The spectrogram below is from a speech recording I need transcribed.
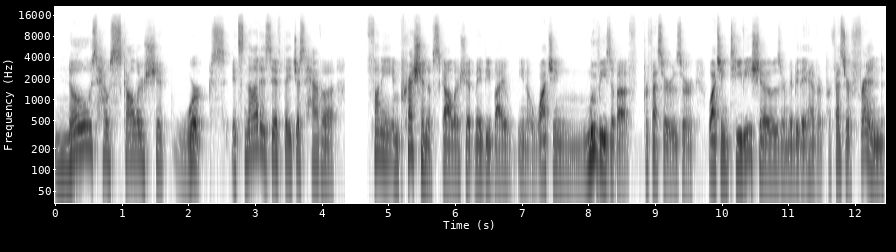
knows how scholarship works. It's not as if they just have a funny impression of scholarship maybe by you know watching movies about professors or watching TV shows or maybe they have a professor friend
